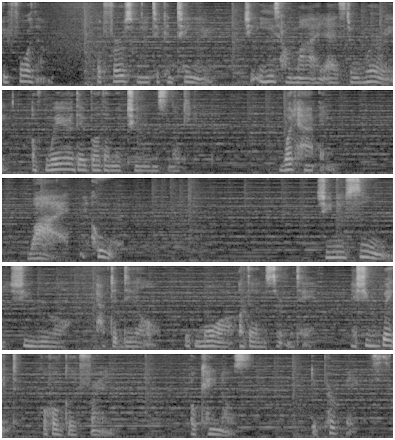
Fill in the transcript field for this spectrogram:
before them, but first wanted to continue to ease her mind as to worry of where their brother Matum was located. What happened? Why? And who? She knew soon she will have to deal with more of the uncertainty as she waited for her good friend, Okanos, the purpose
